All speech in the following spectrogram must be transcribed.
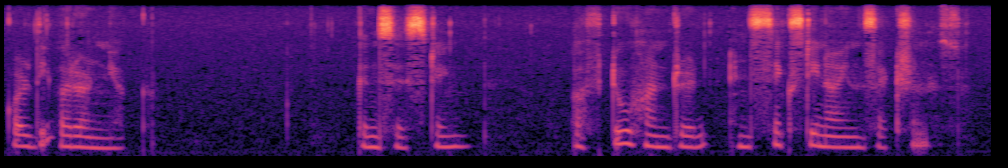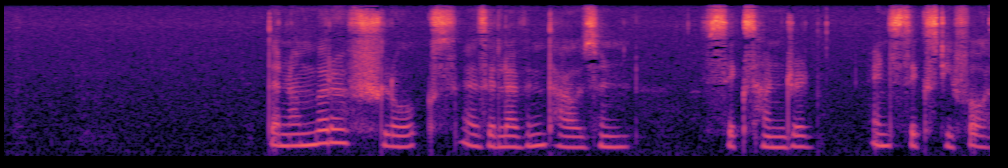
called the Aranyak, consisting of 269 sections. The number of shloks is 11,664.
